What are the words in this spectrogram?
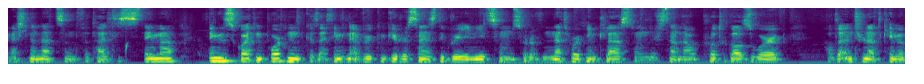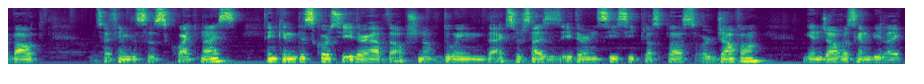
Rechnernetz and verteilte Systeme. I think this is quite important because I think in every computer science degree you need some sort of networking class to understand how protocols work, how the internet came about. So I think this is quite nice. I think in this course you either have the option of doing the exercises either in C, C++ or Java. Again, Java is going to be like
